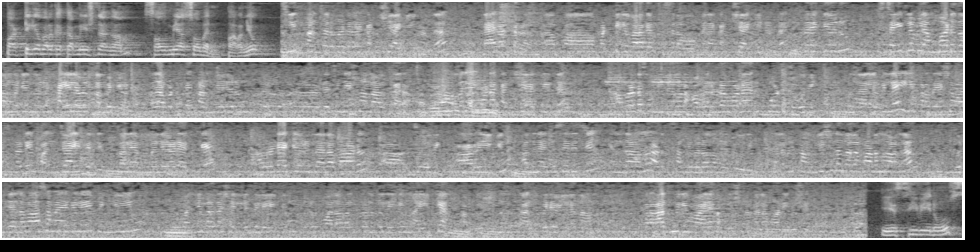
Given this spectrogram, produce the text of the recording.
പട്ടികവർഗ കമ്മീഷൻ അംഗം സൗമ്യ സോമൻ പറഞ്ഞു. ചീഫ് കൺസർവേറ്ററെ കക്ഷിയാക്കിയിട്ടുണ്ട്. ഡയറക്ടർ പട്ടികവർഗ വികസന വകുപ്പിനെ കക്ഷിയാക്കിയിട്ടുണ്ട്. ഇവരൊക്കെ ഒരു സ്റ്റേറ്റ് ലെവൽ അമ്പാട് കമ്മിറ്റി എന്നൊരു ഹൈ ലെവൽ കമ്മിറ്റി ഉണ്ട്. അത് അവിടുത്തെ കൺവീനറും ഒരു ഡെസിഗ്നേഷൻ ഉള്ള ആൾക്കാരാണ്. അവരെ കൂടെ കക്ഷിയാക്കിയിട്ട് അവരുടെ സമീപങ്ങൾ അവരുടെ ഇപ്പൊ നിലവിലെ ഈ പ്രദേശവാസികളുടെയും പഞ്ചായത്തിന്റെയും സ്ഥല എം എൽ എയുടെ ഒക്കെ അവരുടെയൊക്കെ ഒരു നിലപാട് ചോദിക്കും അറിയിക്കും. അതിനനുസരിച്ച് എന്താണ് അടുത്ത സമീപനം നമ്മൾ ചോദിക്കും. നിലവിൽ കമ്മീഷന്റെ നിലപാടെന്ന് പറഞ്ഞാൽ ഒരു ജനവാസ മേഖലയെ പിന്നെയും വന്യമൃഗ ശല്യത്തിലേക്കും ഒരു വനവൽക്കരണത്തിലേക്കും നയിക്കാൻ കമ്മീഷന് താല്പര്യമില്ലെന്നാണ് പ്രാഥമികമായ കമ്മീഷന്റെ നിലപാട് ഈ വിഷയത്തിൽ. A C V news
